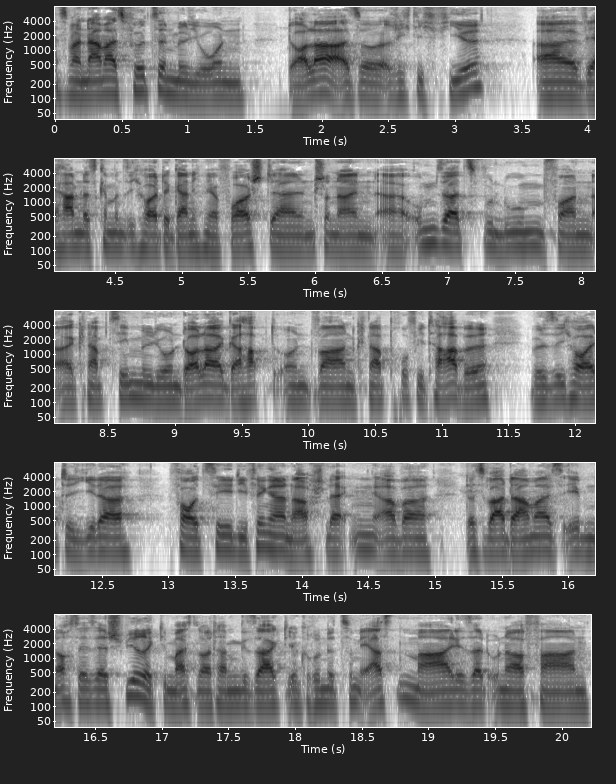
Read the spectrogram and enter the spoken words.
Es waren damals 14 Millionen Dollar, also richtig viel. Äh, wir haben, das kann man sich heute gar nicht mehr vorstellen, schon ein äh, Umsatzvolumen von äh, knapp 10 Millionen Dollar gehabt und waren knapp profitabel. Würde sich heute jeder VC die Finger nachschlecken, aber das war damals eben noch sehr, sehr schwierig. Die meisten Leute haben gesagt, ihr gründet zum ersten Mal, ihr seid unerfahren,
